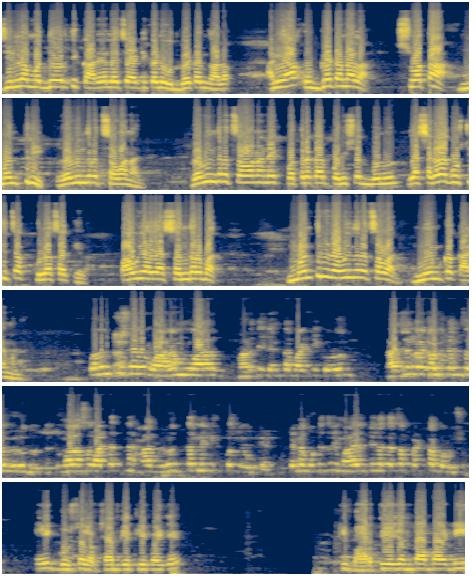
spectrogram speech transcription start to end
जिल्हा मध्यवर्ती कार्यालयाच्या या ठिकाणी उद्घाटन झालं. आणि या उद्घाटनाला स्वतः मंत्री रवींद्र चव्हाण आले. रवींद्र चव्हाणांनी एक पत्रकार परिषद बोलून या सगळ्या गोष्टीचा खुलासा केला. पाहूया या संदर्भात मंत्री रवींद्र चव्हाण नेमकं काय म्हणाले? परंतु सर वारंवार भारतीय जनता पार्टीकडून राजेंद्र गावितांचा विरोध होतो. तुम्हाला असं वाटत नाही हा विरोध करणे कितपत योग्य आहे? कुठे ना कुठेतरी महायुतीला त्याचा फटका पडू शकतो. एक गोष्ट लक्षात घेतली पाहिजे. की भारतीय जनता पार्टी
